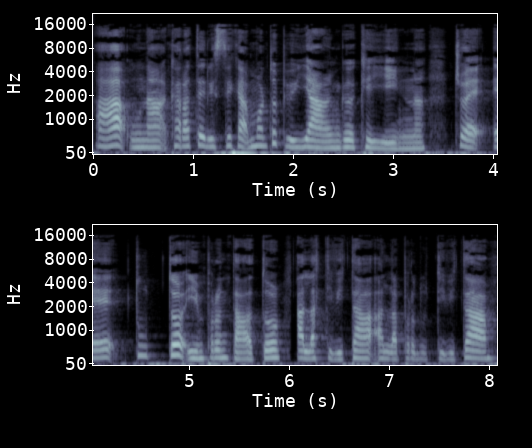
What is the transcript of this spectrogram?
ha una caratteristica molto più yang che yin, cioè è tutto improntato all'attività, alla produttività,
